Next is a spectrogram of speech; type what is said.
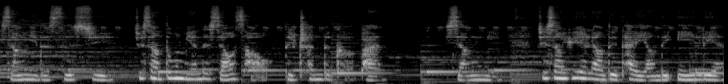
想你的思绪就像冬眠的小草对春的渴盼，想你就像月亮对太阳的依恋，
